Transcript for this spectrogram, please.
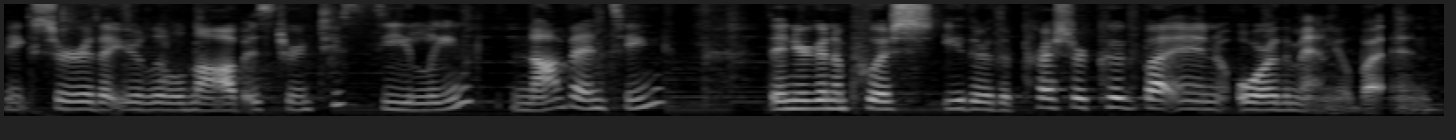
Make sure that your little knob is turned to sealing, not venting. Then you're gonna push either the pressure cook button or the manual button.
